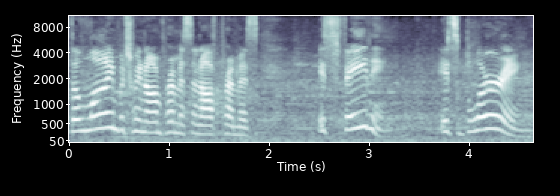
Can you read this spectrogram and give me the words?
the line between on-premise and off-premise, it's fading, it's blurring.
